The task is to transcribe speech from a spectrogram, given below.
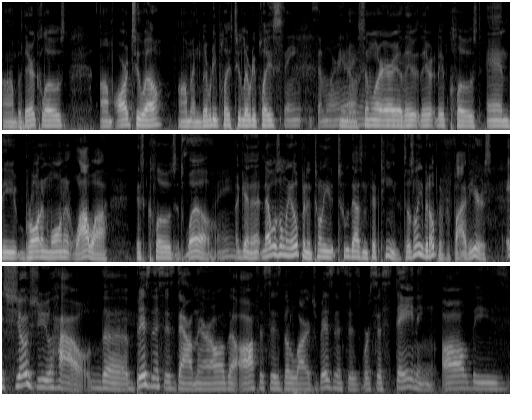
um, but they're closed. Um, R2L um, and Liberty Place, two Liberty Place, Same similar you know, area. similar area. They they they've closed, and the Broad and Walnut Wawa is closed as well. Same. Again, that that was only open in 20, 2015, so it's only been open for five years. It shows you how the businesses down there, all the offices, the large businesses, were sustaining all these,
